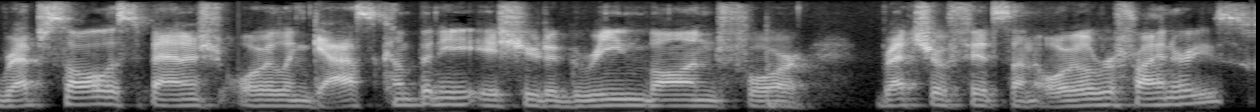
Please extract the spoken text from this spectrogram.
Repsol, a Spanish oil and gas company, issued a green bond for retrofits on oil refineries,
